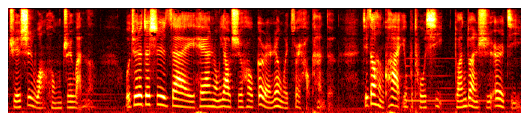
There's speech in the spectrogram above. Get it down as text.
绝世网红》追完了，我觉得这是在《黑暗荣耀》之后个人认为最好看的，节奏很快又不拖戏，短短十二集，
